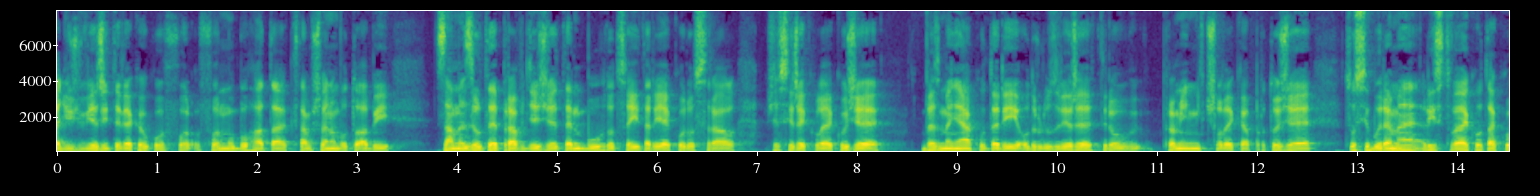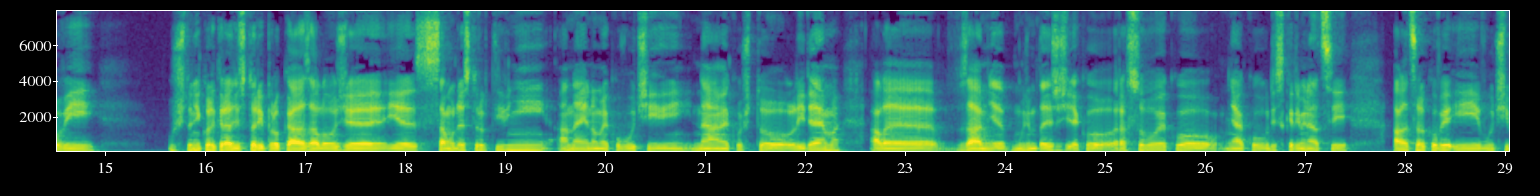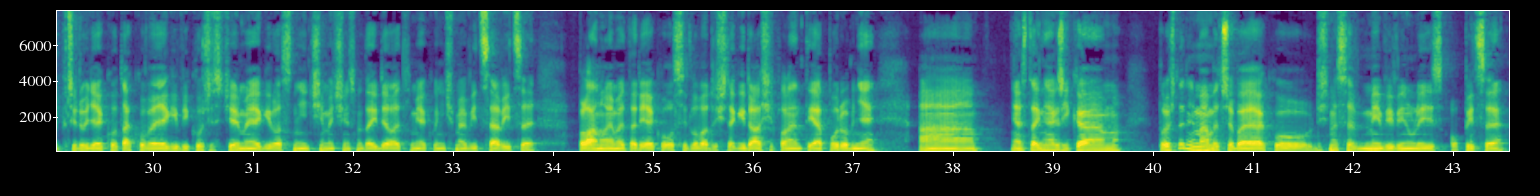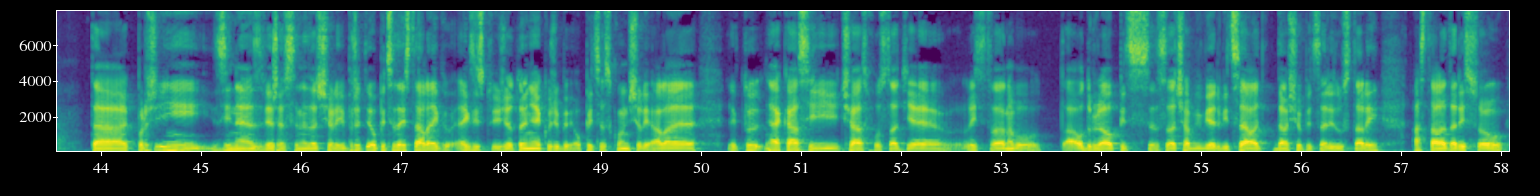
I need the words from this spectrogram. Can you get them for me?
ať už věříte v jakoukoliv formu Boha, tak tam šlo jenom o to, aby zamezil té pravdě, že ten Bůh to celý tady jako dosral, že si řekl jako, že vezme nějakou tady odrodu zvěře, kterou promění v člověka, protože co si budeme, lidstvo jako takový, už to několikrát v historii prokázalo, že je samodestruktivní a nejenom jako vůči nám, jakožto lidem, ale vzájemně můžeme tady řešit jako rasovou jako nějakou diskriminaci, ale celkově i vůči přírodě jako takové, jak ji vykořistujeme, jak ji vlastně ničíme, čím jsme tady dělali, tím jako ničíme více a více. Plánujeme tady jako osidlovat když taky další planety a podobně. A já si tak nějak říkám, proč tady máme třeba jako, když jsme se my vyvinuli z opice, tak proč i z jiné zvěře se nezačaly, protože ty opice tady stále existují, že to není jako, že by opice skončily, ale jak to nějaká si část v podstatě lidstva, nebo ta odruda opic se začala vyvíjet více, ale další opice tady zůstaly a stále tady jsou.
